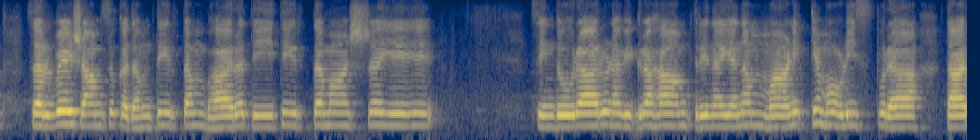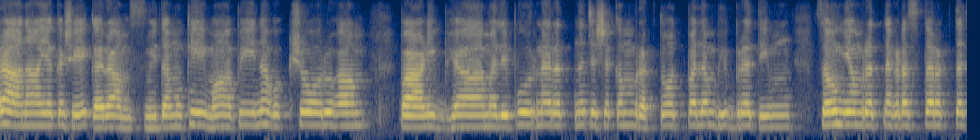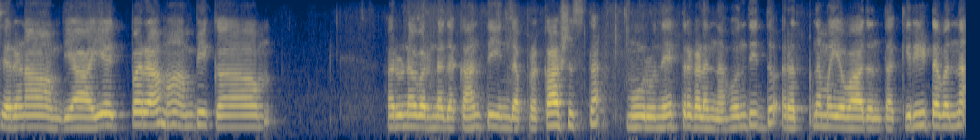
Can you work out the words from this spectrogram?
सर्वेषां सुखदं तीर्थं भारतीतीर्थमाश्रये सिन्दूरारुणविग्रहां त्रिनयनं माणिक्यमौळिस्फुरा तारानायकशेखरां स्मितमुखीमापीनवक्षोरुहां पाणिभ्यामलिपूर्णरत्नचषकं रक्तोत्पलं बिभ्रतिं सौम्यं रत्नकटस्थरक्तचरणां ಧ್ಯಾಯೇತ್ ಪರಮಾಂಬಿಕಾಂ ಅರುಣವರ್ಣದ ಕಾಂತಿಯಿಂದ ಪ್ರಕಾಶಿಸ್ತಾ ಮೂರು ನೇತ್ರಗಳನ್ನ ಹೊಂದಿದ್ದು ರತ್ನಮಯವಾದಂಥ ಕಿರೀಟವನ್ನ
